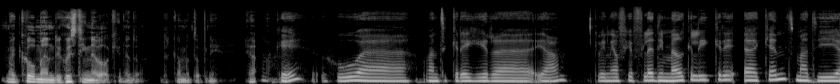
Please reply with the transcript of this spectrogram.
maar ik wil mijn de goesting wel kunnen doen. Daar komt het op neer. Ja. Oké, goed. eh, want ik kreeg hier, ja, ik weet niet of je Freddie eh, kent, maar die,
